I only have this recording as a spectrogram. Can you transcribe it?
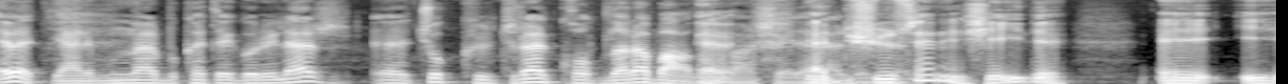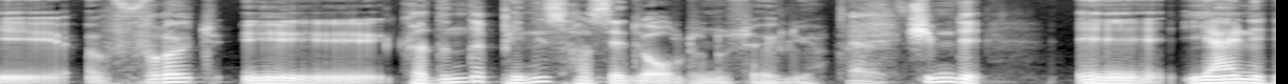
evet yani bunlar bu kategoriler e, çok kültürel kodlara bağlı olan şeyler. Yani düşünsene şeyi de e, e, Freud e, kadında penis hasedi olduğunu söylüyor. Evet. Şimdi e, yani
